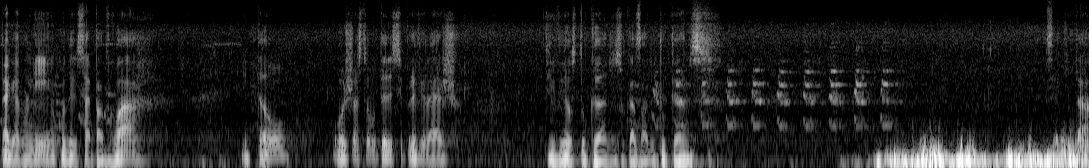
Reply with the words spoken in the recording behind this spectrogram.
Pega no ninho quando ele sai para voar. Então, hoje nós estamos tendo esse privilégio de ver os tucanos, o casal de tucanos. Esse aqui está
